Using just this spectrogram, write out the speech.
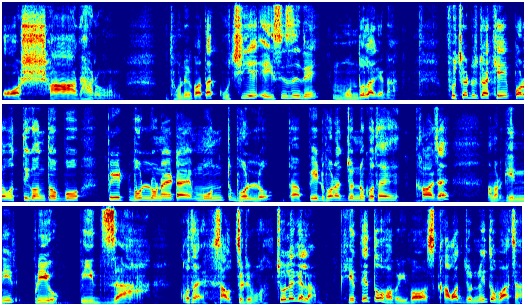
অসাধারণ। ধনে পাতা কুচিয়ে এই সিজনে মন্দ লাগে না। ফুচকা টুচকা খেয়ে পরবর্তী গন্তব্য, পেট ভরলো না এটায় মন ভরলো। তা পেট ভরার জন্য কোথায় খাওয়া যায়? আমার গিন্নির প্রিয় পিৎজা। কোথায়? সাউথ সিটি মল চলে গেলাম। খেতে তো হবেই বস খাওয়ার জন্যই তো বাঁচা।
